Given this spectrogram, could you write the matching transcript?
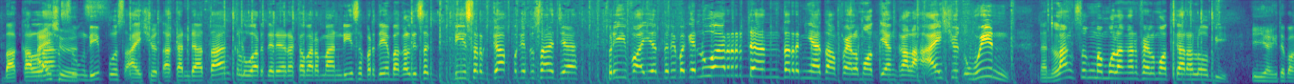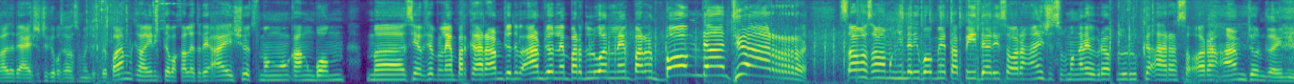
Bakal langsung dipus. Shoot akan datang keluar dari area kamar mandi. Sepertinya bakal dise- disergap begitu saja. Free fire dari bagian luar dan ternyata Velmot yang kalah. Eye shoot win dan langsung memulangkan Velmot ke arah lobby. Iya, kita bakal dari iShoot juga bakal langsung maju ke depan. Kali ini kita bakal lihat dari iShoot mengongkang bom, siap-siap melempar ke arah Armjon. Armjon lempar duluan, lemparan bom dan dar. Sama-sama menghindari bomnya, tapi dari seorang iShoot mengenai beberapa peluru ke arah seorang Armjon kali ini.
